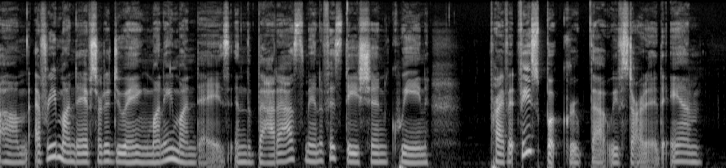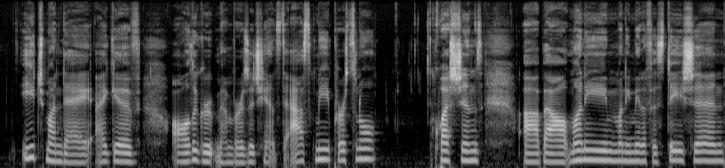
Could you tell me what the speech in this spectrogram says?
um, every Monday, I've started doing Money Mondays in the Badass Manifestation Queen private Facebook group that we've started. And each Monday, I give all the group members a chance to ask me personal questions about money, money manifestation,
